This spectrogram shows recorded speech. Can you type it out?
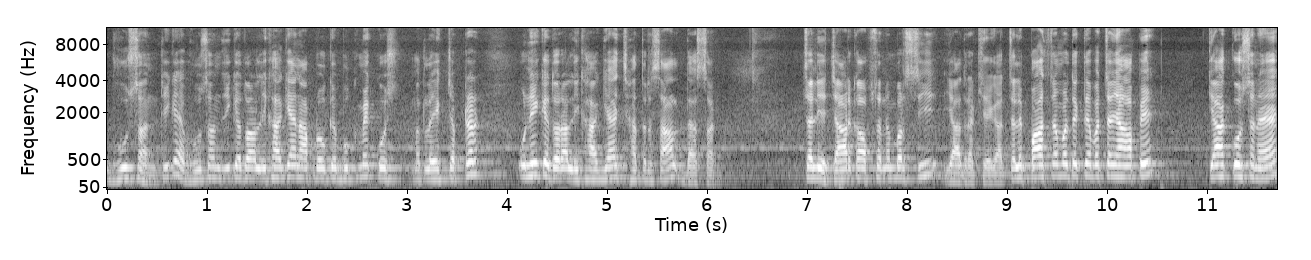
भूषण, ठीक है? भूषण जी के द्वारा लिखा गया, ना आप लोगों के बुक में कुछ मतलब एक चैप्टर, उन्हीं के द्वारा लिखा गया है छत्रसाल दशक। चलिए, चार का ऑप्शन नंबर सी याद रखिएगा। चलिए, पाँच नंबर देखते हैं बच्चा यहाँ पे। क्या क्वेश्चन है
